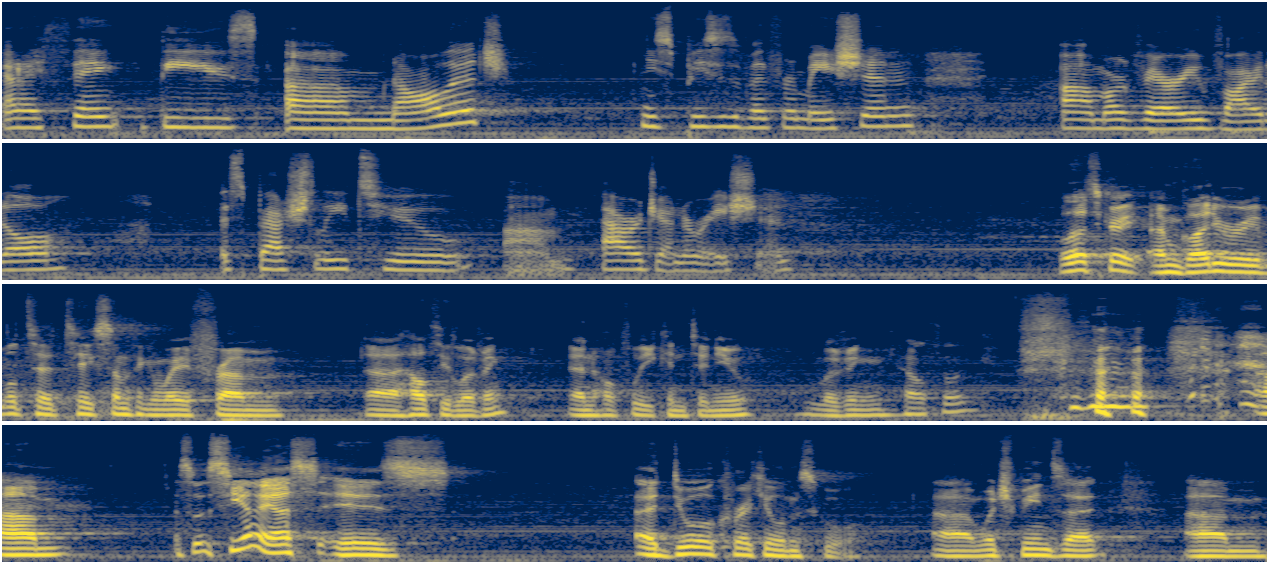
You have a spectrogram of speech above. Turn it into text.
And I think these um, knowledge, these pieces of information, um, are very vital, especially to um, our generation. Well, that's great. I'm glad you were able to take something away from uh, healthy living and hopefully continue living healthily. um, so, CIS is a dual curriculum school, uh, which means that um,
